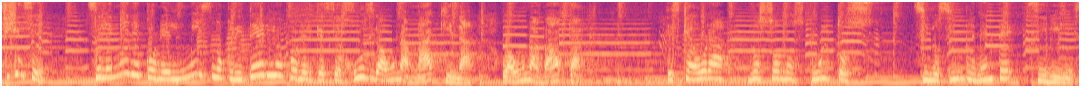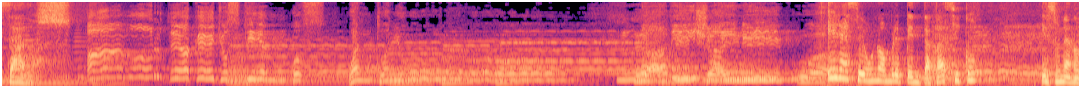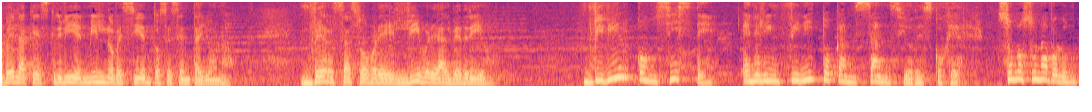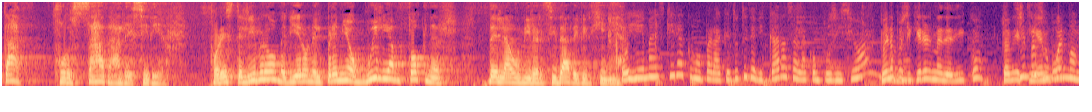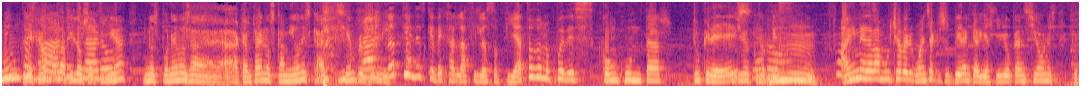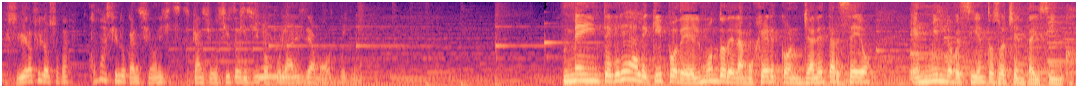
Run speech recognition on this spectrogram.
Fíjense, se le mide con el mismo criterio con el que se juzga una máquina o a una vaca. Es que ahora no somos cultos, sino simplemente civilizados. Amor de aquellos tiempos cuánto añoro la dicha inicua. Érase un hombre pentafásico es una novela que escribí en 1961. Versa sobre el libre albedrío. Vivir consiste en el infinito cansancio de escoger. Somos una voluntad forzada a decidir. Por este libro me dieron el premio William Faulkner de la Universidad de Virginia. Oye, Emma, es que era como para que tú te dedicaras a la composición. Bueno, pues si quieres me dedico. Todavía Siempre es es un tiempo. buen momento, Dejamos la filosofía y nos ponemos a, a cantar en los camiones. que siempre fue mi... No tienes que dejar la filosofía, todo lo puedes conjuntar. ¿Tú crees? Yo creo que Mm. A mí me daba mucha vergüenza que supieran que había escrito canciones, porque si yo era filósofa, ¿cómo haciendo canciones, cancioncitas así populares de amor? Pues no. Me integré al equipo de El Mundo de la Mujer con Janet Arceo en 1985.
